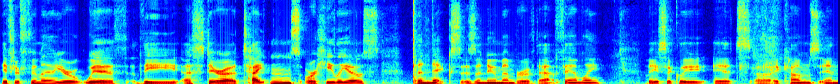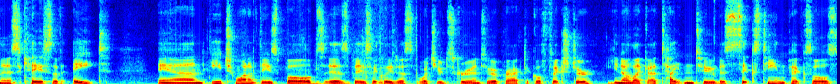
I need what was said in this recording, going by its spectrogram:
If you're familiar with the Astera Titans or Helios, the NYX is a new member of that family. Basically, it's uh, it comes in this case of eight, and each one of these bulbs is basically just what you'd screw into a practical fixture. You know, like a Titan tube is 16 pixels.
